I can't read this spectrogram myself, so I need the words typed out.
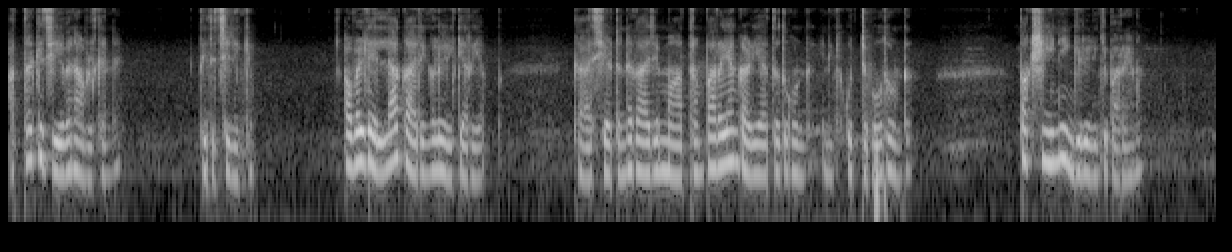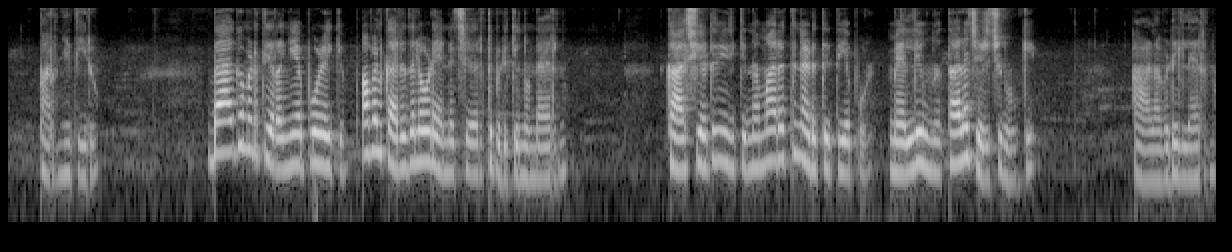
അത്രയ്ക്ക് ജീവൻ അവൾക്കെന്നെ തിരിച്ചെനിക്കും അവളുടെ എല്ലാ കാര്യങ്ങളും എനിക്കറിയാം. കാശിയേട്ടന്റെ കാര്യം മാത്രം പറയാൻ കഴിയാത്തതുകൊണ്ട് എനിക്ക് കുറ്റബോധമുണ്ട്. പക്ഷേ ഇനിയെങ്കിലും എനിക്ക് പറയണം. പറഞ്ഞേ തീരൂ. ബാഗുമെടുത്ത് ഇറങ്ങിയപ്പോഴേക്കും അവൾ കരുതലോടെ എന്നെ ചേർത്ത് പിടിക്കുന്നുണ്ടായിരുന്നു. കാശിയേട്ടൻ ഇരിക്കുന്ന മരത്തിനടുത്തെത്തിയപ്പോൾ മെല്ലെ ഒന്ന് തല ചെരിച്ചു നോക്കി. ആളവിടെ ഇല്ലായിരുന്നു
